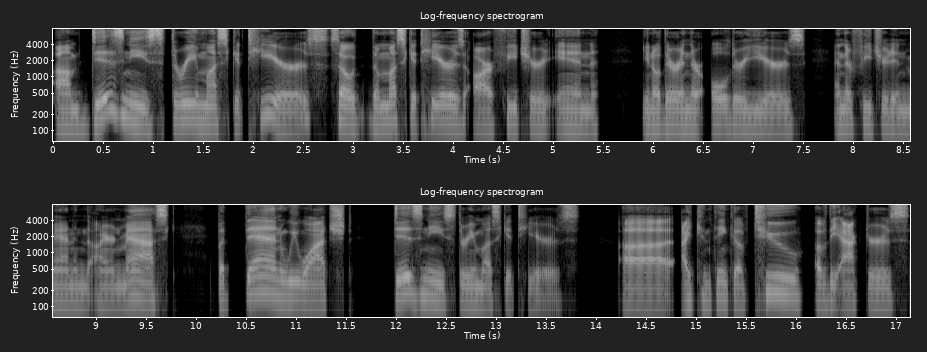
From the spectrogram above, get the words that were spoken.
um, Disney's Three Musketeers. So the Musketeers are featured in, you know, they're in their older years and they're featured in Man in the Iron Mask. But then we watched Disney's Three Musketeers. Uh, I can think of two of the actors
